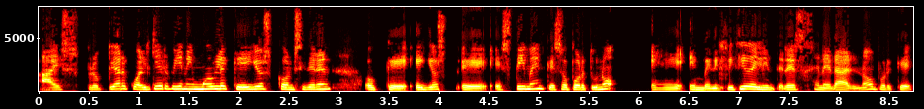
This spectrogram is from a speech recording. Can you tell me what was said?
a expropiar cualquier bien inmueble que ellos consideren o que ellos eh, estimen que es oportuno eh, en beneficio del interés general, ¿no? Porque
